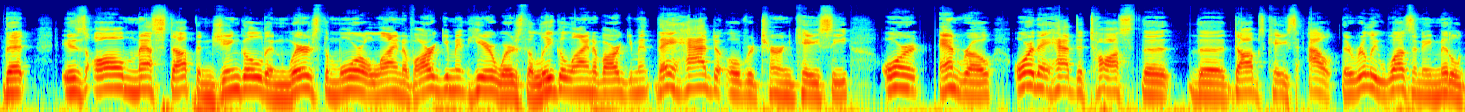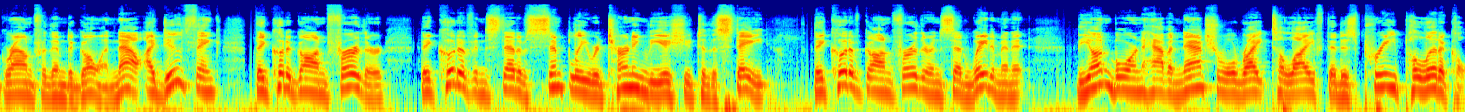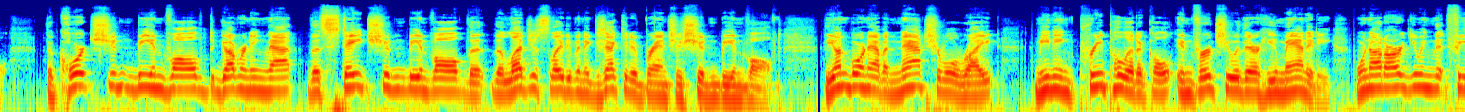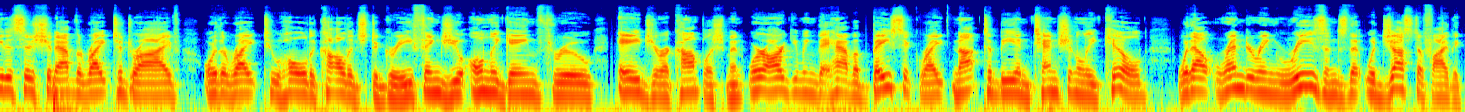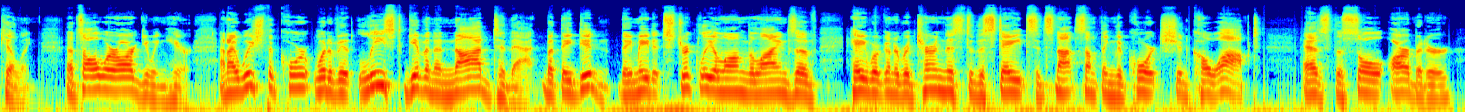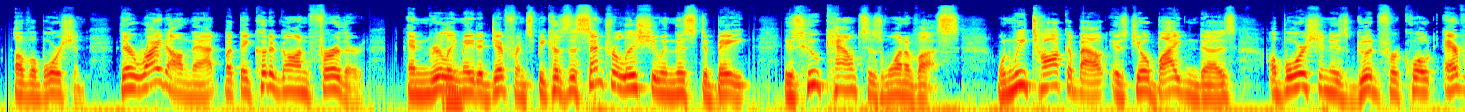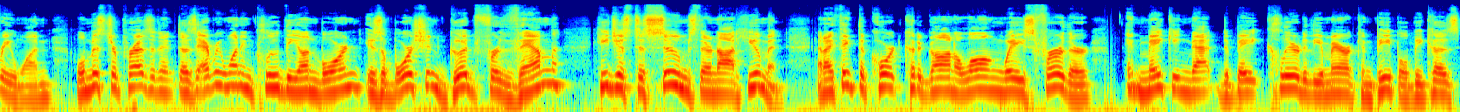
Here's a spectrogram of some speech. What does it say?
that is all messed up and jingled and where's the moral line of argument here where's the legal line of argument they had to overturn casey or and Roe, or they had to toss the the Dobbs case out. There really wasn't a middle ground for them to go on. Now, I do think they could have gone further. They could have instead of simply returning the issue to the state, they could have gone further and said, "Wait a minute, the unborn have a natural right to life that is pre-political." The court shouldn't be involved governing that. The state shouldn't be involved. The, the legislative and executive branches shouldn't be involved. The unborn have a natural right, meaning pre political, in virtue of their humanity. We're not arguing that fetuses should have the right to drive or the right to hold a college degree, things you only gain through age or accomplishment. We're arguing they have a basic right not to be intentionally killed without rendering reasons that would justify the killing. That's all we're arguing here. And I wish the court would have at least given a nod to that, but they didn't. They made it strictly along the lines of, hey, we're going to return this to the states. It's not something the court should co opt as the sole arbiter of abortion. They're right on that, but they could have gone further and really mm. made a difference because the central issue in this debate is who counts as one of us. When we talk about, as Joe Biden does, abortion is good for, quote, everyone, well, Mr. President, does everyone include the unborn? Is abortion good for them? He just assumes they're not human. And I think the court could have gone a long ways further in making that debate clear to the American people because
